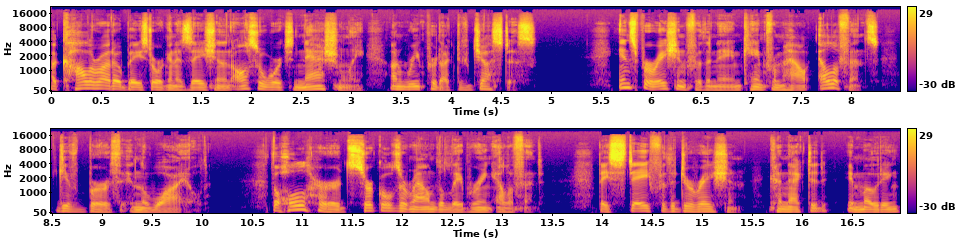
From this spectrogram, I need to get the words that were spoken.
a Colorado based organization that also works nationally on reproductive justice. Inspiration for the name came from how elephants give birth in the wild. The whole herd circles around the laboring elephant. They stay for the duration, connected, emoting,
